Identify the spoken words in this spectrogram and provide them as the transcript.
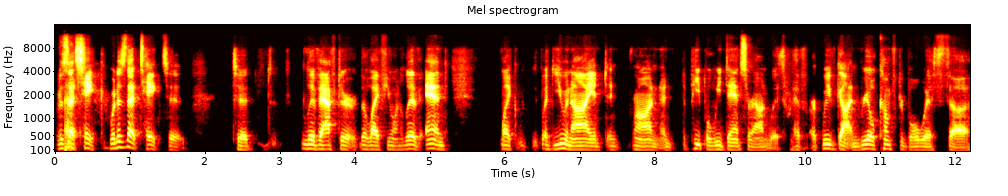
What does That's, that take? What does that take to to live after the life you want to live and like like you and I and, and Ron and the people we dance around with have we've gotten real comfortable with uh,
